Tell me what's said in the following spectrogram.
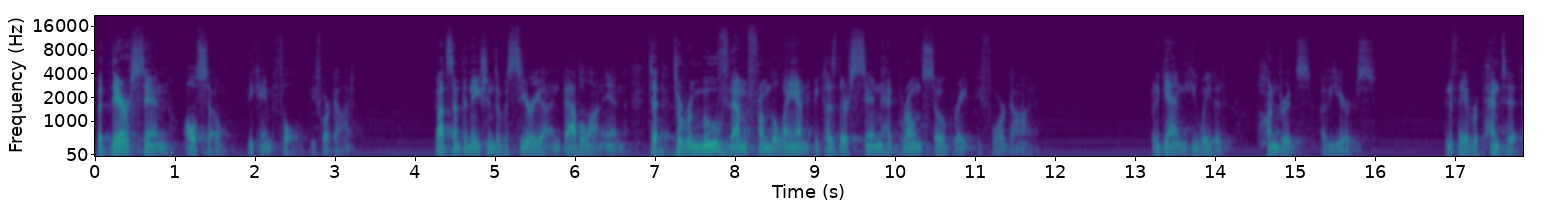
But their sin also became full before God. God sent the nations of Assyria and Babylon in to, to remove them from the land because their sin had grown so great before God. But again, he waited hundreds of years. And if they had repented,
